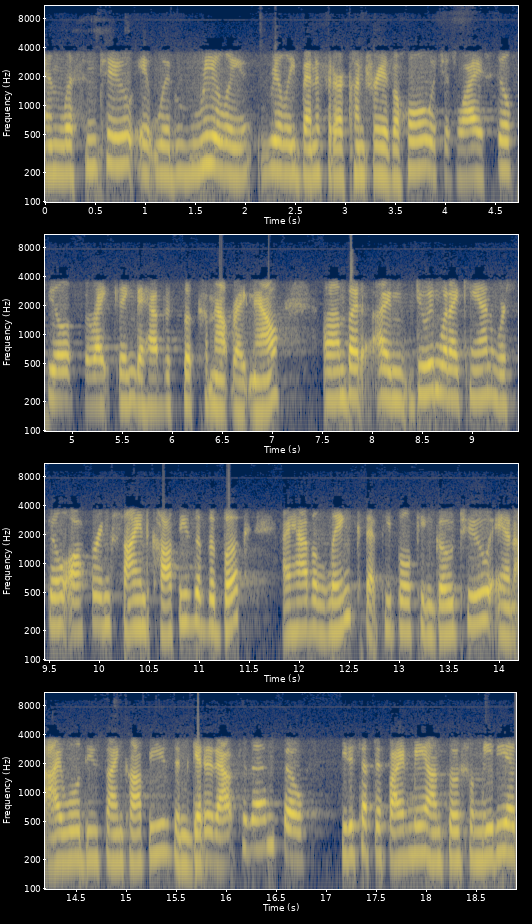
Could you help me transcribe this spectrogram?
and listened to, it would really, really benefit our country as a whole. Which is why I still feel it's the right thing to have this book come out right now. Um, but I'm doing what I can. We're still offering signed copies of the book. I have a link that people can go to, and I will do signed copies and get it out to them. So you just have to find me on social media,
